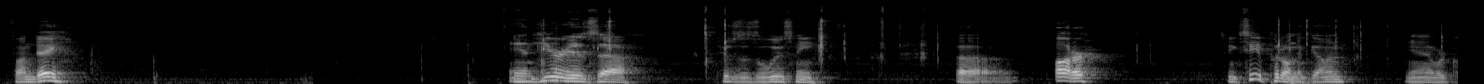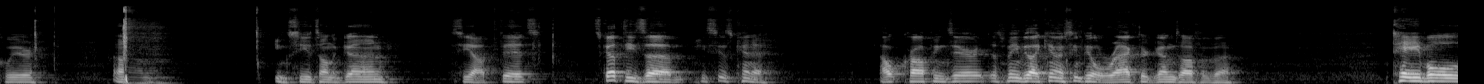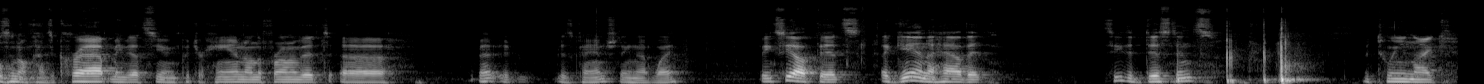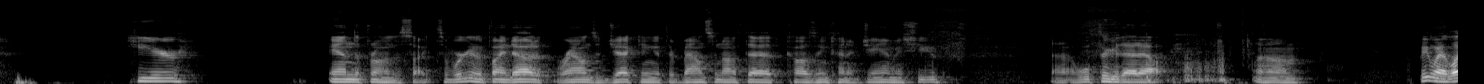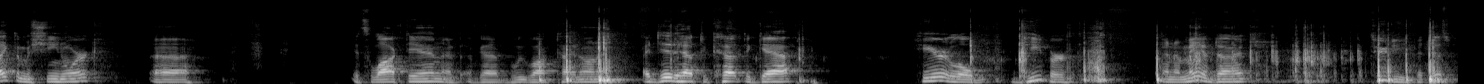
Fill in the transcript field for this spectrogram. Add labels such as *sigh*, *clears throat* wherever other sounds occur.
fun day. And here is, uh, here's a Zulisy uh, otter. So you can see it put on the gun. Yeah, we're clear. Um, you can see it's on the gun. See how it fits. It's got these, uh, you see this kind of outcroppings there. That's maybe like, you know, I've seen people rack their guns off of uh, tables and all kinds of crap. Maybe that's, you know, you put your hand on the front of it. Uh, it is kind of interesting that way. But you can see how it fits. Again, I have it, see the distance between like here and the front of the sight. So we're gonna find out if rounds ejecting, if they're bouncing off that, causing kind of jam issue. Uh, we'll figure that out. Um, but anyway, I like the machine work. Uh, it's locked in. I've, I've got a blue Loctite on it. I did have to cut the gap here a little deeper, and I may have done it too deep at this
